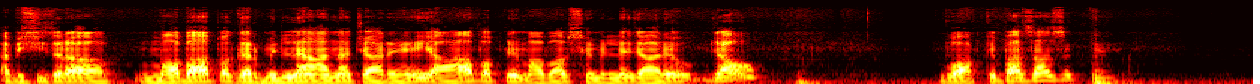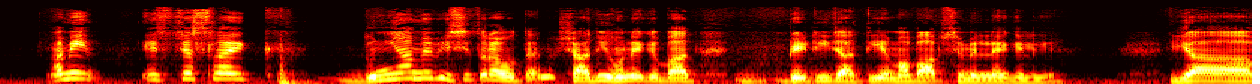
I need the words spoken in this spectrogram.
अब इसी तरह माँ बाप अगर मिलने आना चाह रहे हैं या आप अपने माँ बाप से मिलने जा रहे हो, जाओ। वो आपके पास आ सकते हैं। I mean it's just like दुनिया में भी इसी तरह होता है ना, शादी होने के बाद बेटी जाती है माँ बाप से मिलने के लिए। या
